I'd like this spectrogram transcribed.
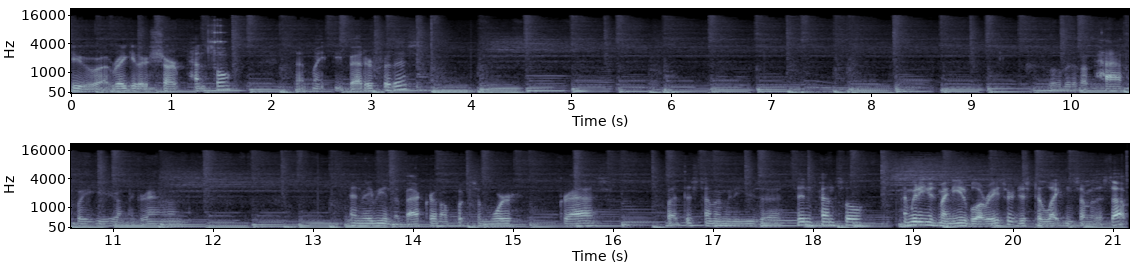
to a regular sharp pencil. That might be better for this. A little bit of a pathway here on the ground. And maybe in the background I'll put some more grass but this time I'm going to use a thin pencil. I'm going to use my kneadable eraser just to lighten some of this up.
